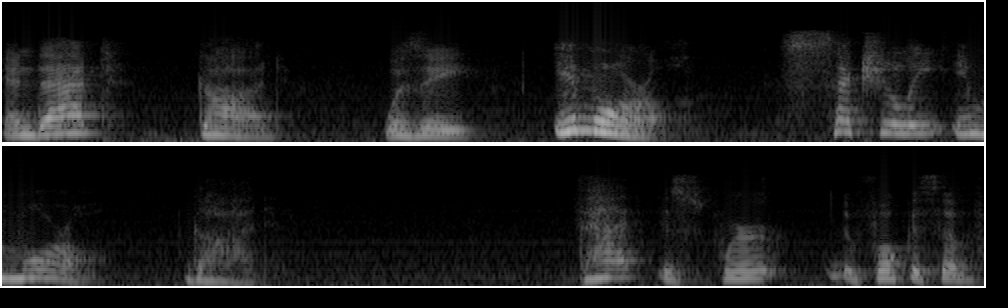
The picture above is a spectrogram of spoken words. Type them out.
And that god was a immoral, sexually immoral god. That is where the focus of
